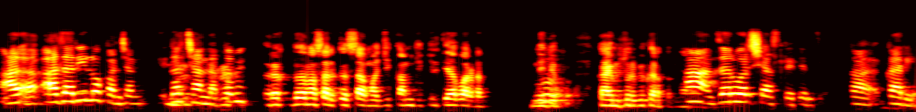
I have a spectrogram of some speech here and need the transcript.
आ- आजारी लोकांच्या घरच्यांना कमी रक्तदानासारखं सामाजिक काम देखील त्या वार्डात नेहमी कायमस्वरूपी करतात ना. हा दरवर्षी असते त्यांचं का- कार्य.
